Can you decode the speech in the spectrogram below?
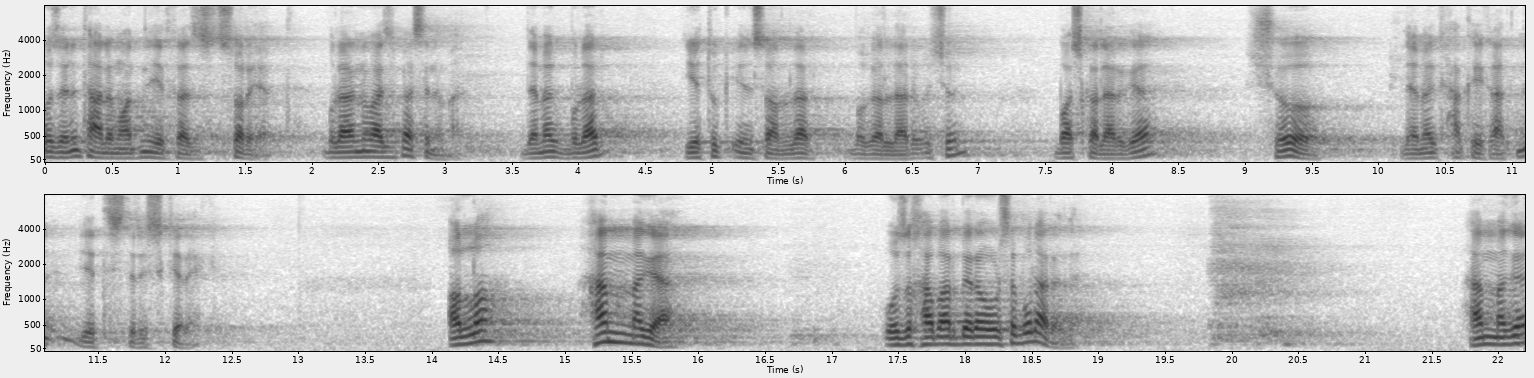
O'zini ta'limotini yetkazishni so'rayapti. Bularni vazifasi nima? Demak bular yetuk insonlar bo'lganlari uchun boshqalarga shu demak haqiqatni yetishtirish kerak. Olloh hammaga o'zi xabar beraversa bo'lar edi. Hammaga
